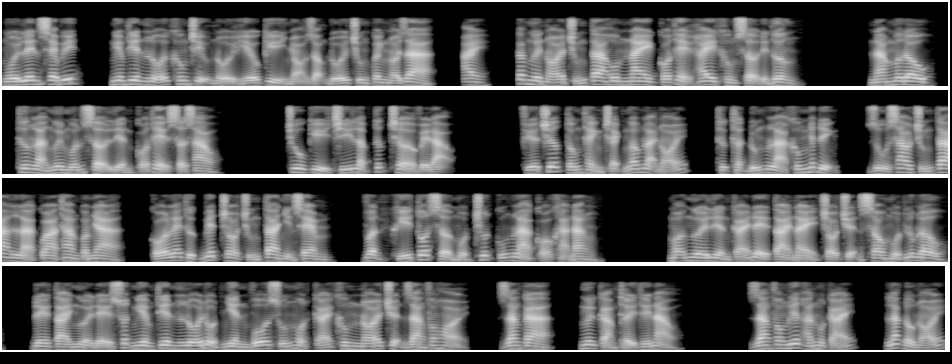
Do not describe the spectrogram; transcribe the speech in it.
Ngồi lên xe buýt, nghiêm thiên lỗi không chịu nổi hiếu kỳ nhỏ giọng đối chung quanh nói ra, ai, các ngươi nói chúng ta hôm nay có thể hay không sở đến thương? Nằm mơ đâu, thương là ngươi muốn sở liền có thể sở sao? Chu kỳ trí lập tức trở về đạo. Phía trước tống thành trạch ngẫm lại nói, thực thật đúng là không nhất định, dù sao chúng ta là qua tham con nhà, có lẽ thực biết cho chúng ta nhìn xem, vận khí tốt sở một chút cũng là có khả năng mọi người liền cái đề tài này trò chuyện sau một lúc lâu, đề tài người đề xuất nghiêm thiên lỗi đột nhiên vỗ xuống một cái không nói chuyện giang phong hỏi, giang ca, ngươi cảm thấy thế nào? Giang phong liếc hắn một cái, lắc đầu nói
